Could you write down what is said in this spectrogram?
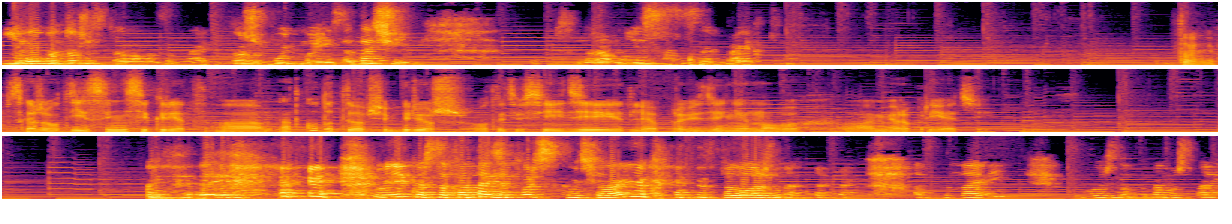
его бы тоже стоило возобновить. Тоже будет моей задачей наравне с своим проектом. Таня, подскажи, вот если не секрет, а откуда ты вообще берешь вот эти все идеи для проведения новых а, мероприятий? Мне кажется, фантазия творческого человека сложно остановить. сложно, потому что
